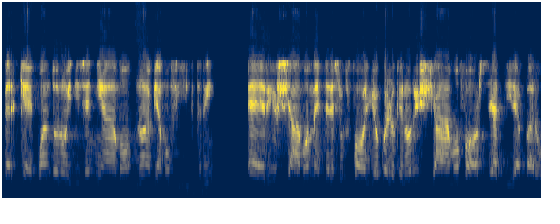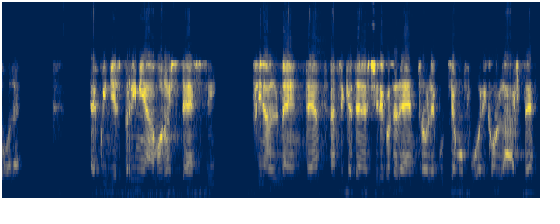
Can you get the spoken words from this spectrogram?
Perché quando noi disegniamo non abbiamo filtri e riusciamo a mettere sul foglio quello che non riusciamo forse a dire a parole. E quindi esprimiamo noi stessi finalmente, an- anziché tenerci le cose dentro, le buttiamo fuori con l'arte,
